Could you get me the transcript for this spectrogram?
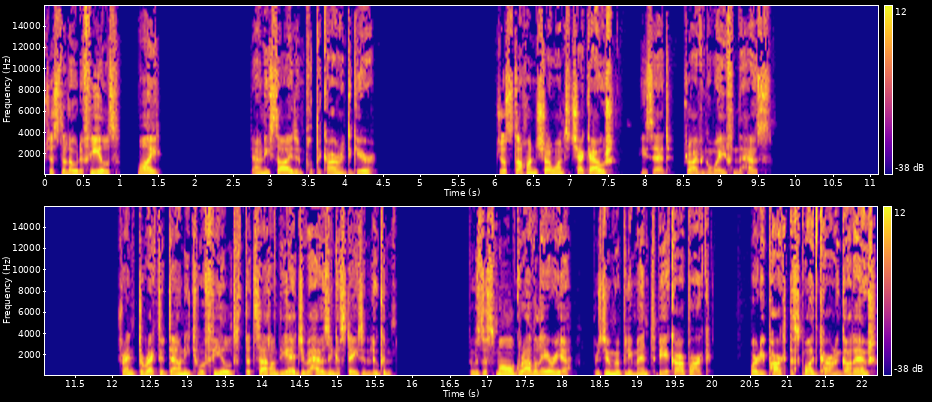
just a load of fields. Why? Downey sighed and put the car into gear. Just a hunch I want to check out, he said, driving away from the house. Trent directed Downey to a field that sat on the edge of a housing estate in Lucan. There was a small gravel area, presumably meant to be a car park, where he parked the squad car and got out.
